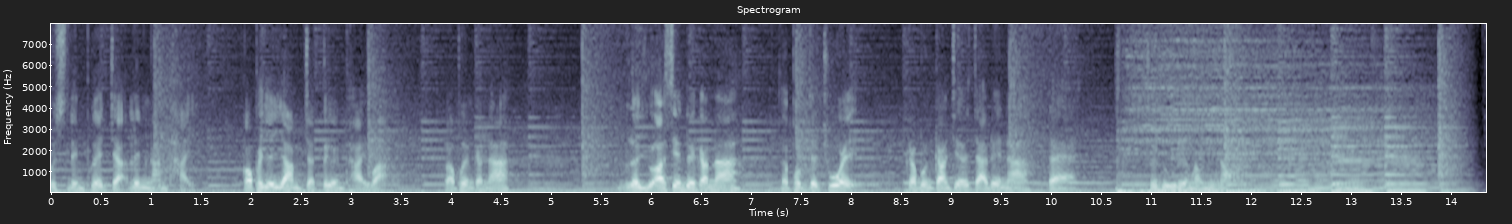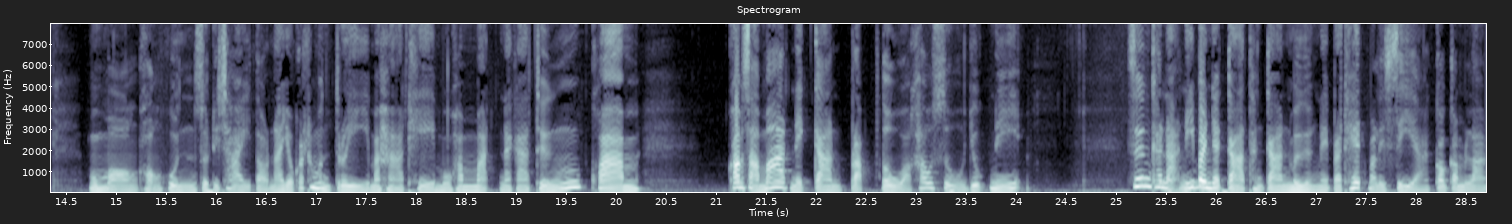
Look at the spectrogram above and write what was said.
มุสลิมเพื่อจะเล่นงานไทย ก็พยายามจะเตือนไทยว่า เราเพื่อนกันนะเราอยู่อาเซียนด้วยกันนะ แต่ผมจะช่วยกระบวนการเจรจาด้วยนะ แต่ช่วยดูเรื่องเหล่านี้หน่อยมุมมองของคุณสุทธิชัยต่อนายกรัฐมนตรี มหาเทโมฮัมหมัดนะคะ ถึงความความสามารถในการปรับตัวเข้าสู่ยุคนี้ ซึ่งขณะนี้บรรยากาศทางการเมืองในประเทศมาเลเซียก็กำลัง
